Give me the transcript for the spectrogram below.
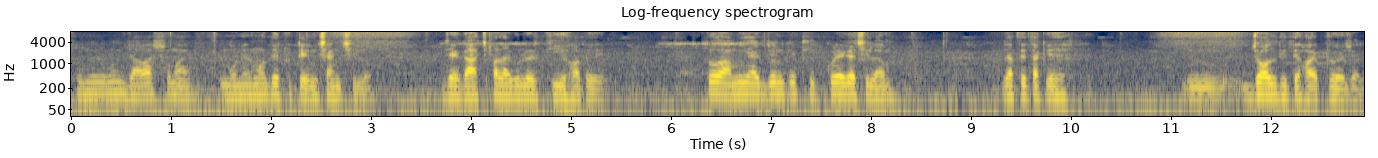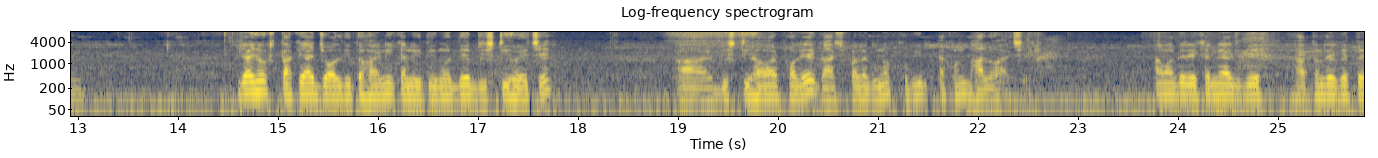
সুন্দরবন যাওয়ার সময় মনের মধ্যে একটু টেনশান ছিল যে গাছপালাগুলোর কি হবে। তো আমি একজনকে ঠিক করে গেছিলাম, যাতে তাকে জল দিতে হয় প্রয়োজনে। যাই হোক, তাকে আর জল দিতে হয়নি, কেন ইতিমধ্যে বৃষ্টি হয়েছে। আর বৃষ্টি হওয়ার ফলে গাছপালাগুলো খুবই এখন ভালো আছে। আমাদের এখানে আজকে আপনাদেরকে তো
